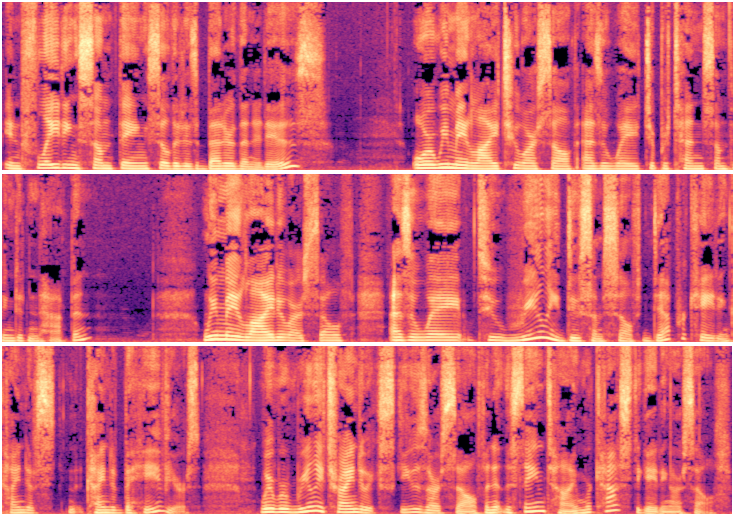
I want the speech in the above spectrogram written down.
inflating something so that it's better than it is, or we may lie to ourselves as a way to pretend something didn't happen. We may lie to ourselves as a way to really do some self-deprecating kind of kind of behaviors where we're really trying to excuse ourselves and at the same time we're castigating ourselves.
